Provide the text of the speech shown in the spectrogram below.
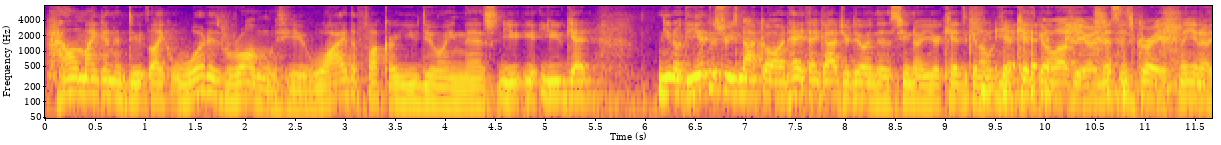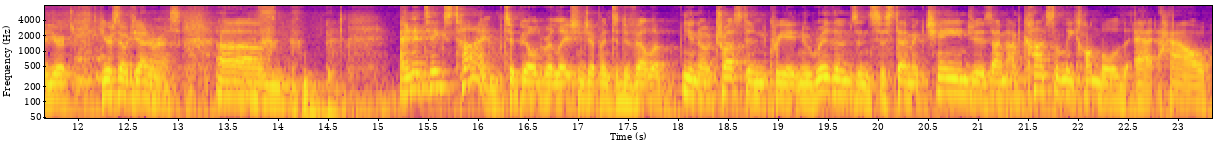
How am I going to do? Like, what is wrong with you? Why the fuck are you doing this? You you, you get you know the industry's not going hey thank god you're doing this you know your kid's gonna your kid's gonna love you and this is great you know you're you're so generous um, and it takes time to build relationship and to develop you know trust and create new rhythms and systemic changes. I'm, I'm constantly humbled at how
